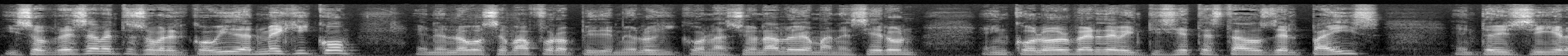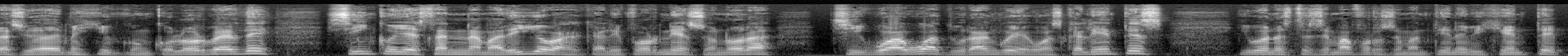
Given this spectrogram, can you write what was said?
Y sobre, precisamente sobre el COVID en México, en el nuevo semáforo epidemiológico nacional, hoy amanecieron en color verde 27 estados del país, entre ellos sigue la Ciudad de México con color verde, cinco ya están en amarillo, Baja California, Sonora, Chihuahua, Durango y Aguascalientes, y bueno, este semáforo se mantiene vigente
